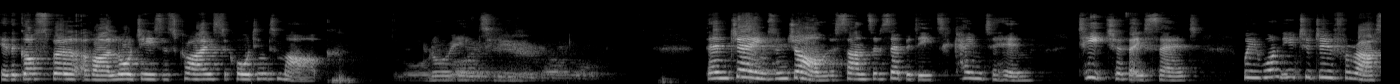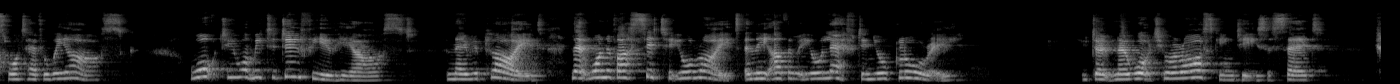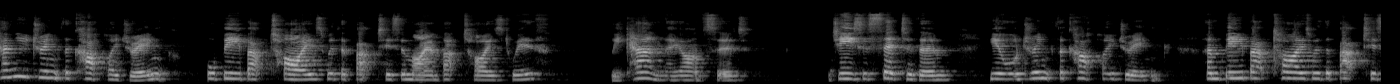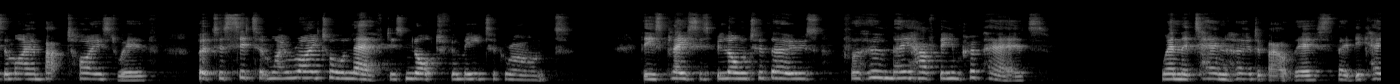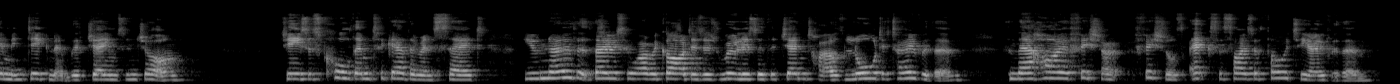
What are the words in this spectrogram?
Hear the gospel of our Lord Jesus Christ according to Mark. Glory to you. Then James and John, the sons of Zebedee, came to him. Teacher, they said, we want you to do for us whatever we ask. What do you want me to do for you? he asked. And they replied, Let one of us sit at your right and the other at your left in your glory. You don't know what you are asking, Jesus said. Can you drink the cup I drink, or be baptized with the baptism I am baptized with? We can, they answered. Jesus said to them, You will drink the cup I drink, and be baptized with the baptism I am baptized with, but to sit at my right or left is not for me to grant. These places belong to those for whom they have been prepared. When the ten heard about this, they became indignant with James and John. Jesus called them together and said, You know that those who are regarded as rulers of the Gentiles lord it over them, and their high officials exercise authority over them.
